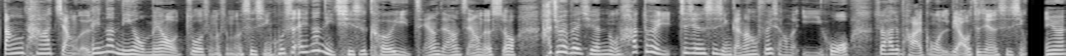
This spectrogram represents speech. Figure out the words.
当他讲了，诶，那你有没有做什么什么事情，或是诶，那你其实可以怎样怎样怎样的时候，他就会被迁怒。他对这件事情感到非常的疑惑，所以他就跑来跟我聊这件事情，因为。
